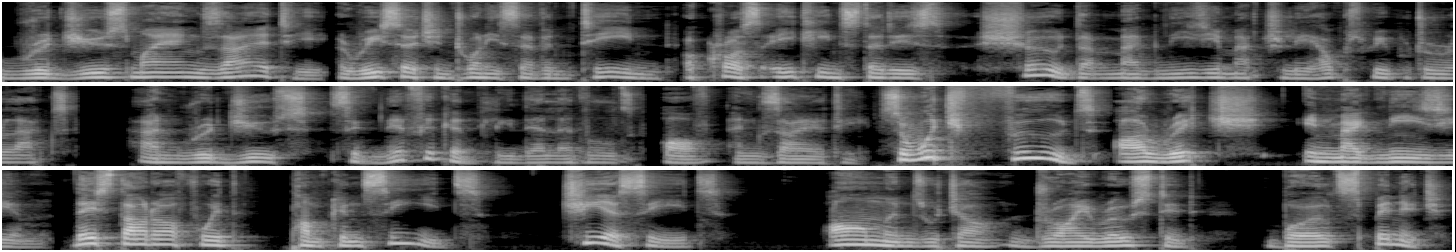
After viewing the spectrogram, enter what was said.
reduce my anxiety. A research in 2017 across 18 studies showed that magnesium actually helps people to relax and reduce significantly their levels of anxiety. So, which foods are rich in magnesium? They start off with pumpkin seeds, chia seeds, almonds, which are dry roasted, boiled spinach,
